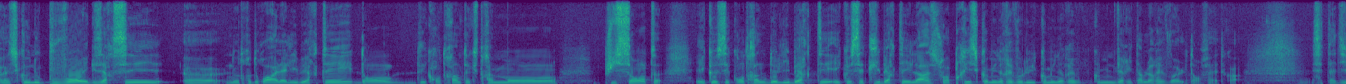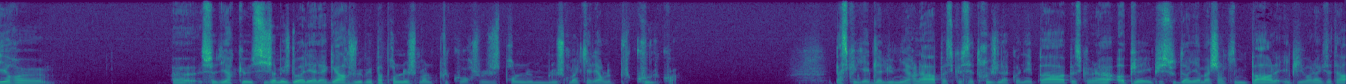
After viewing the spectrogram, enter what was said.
est-ce que nous pouvons exercer euh, notre droit à la liberté dans des contraintes extrêmement puissantes et que ces contraintes de liberté et que cette liberté-là soit prise comme une, comme une, comme une véritable révolte en fait. C'est-à-dire euh, se dire que si jamais je dois aller à la gare, je ne vais pas prendre le chemin le plus court, je vais juste prendre le, chemin qui a l'air le plus cool. quoi parce qu'il y a de la lumière là, parce que cette rue je la connais pas, parce que là, hop, et puis soudain il y a machin qui me parle, et puis voilà, etc.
